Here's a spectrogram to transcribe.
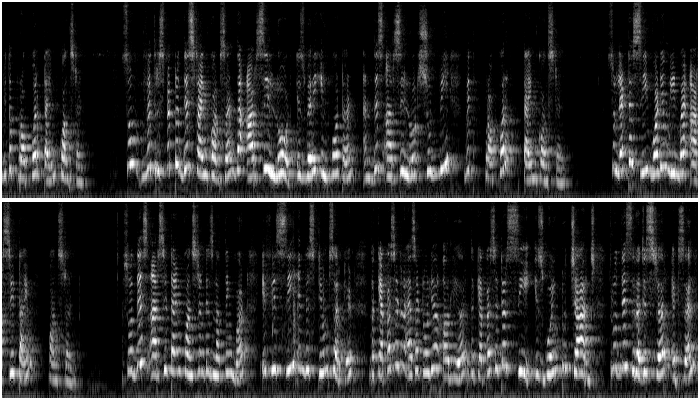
with a proper time constant. So with respect to this time constant, the RC load is very important and this RC load should be with proper time constant. So let us see what you mean by RC time constant. So this RC time constant is nothing but if we see in this tuned circuit the capacitor as I told you earlier the capacitor C is going to charge through this resistor itself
